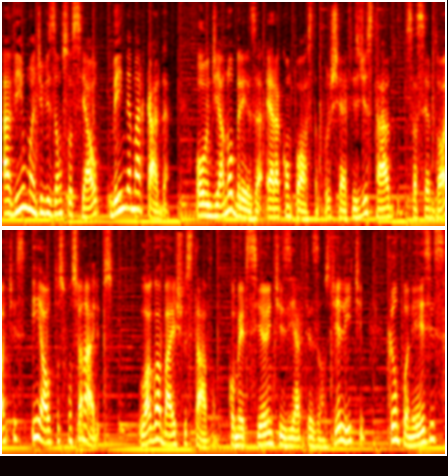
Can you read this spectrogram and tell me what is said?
Havia uma divisão social bem demarcada, onde a nobreza era composta por chefes de Estado, sacerdotes e altos funcionários. Logo abaixo estavam comerciantes e artesãos de elite, camponeses,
